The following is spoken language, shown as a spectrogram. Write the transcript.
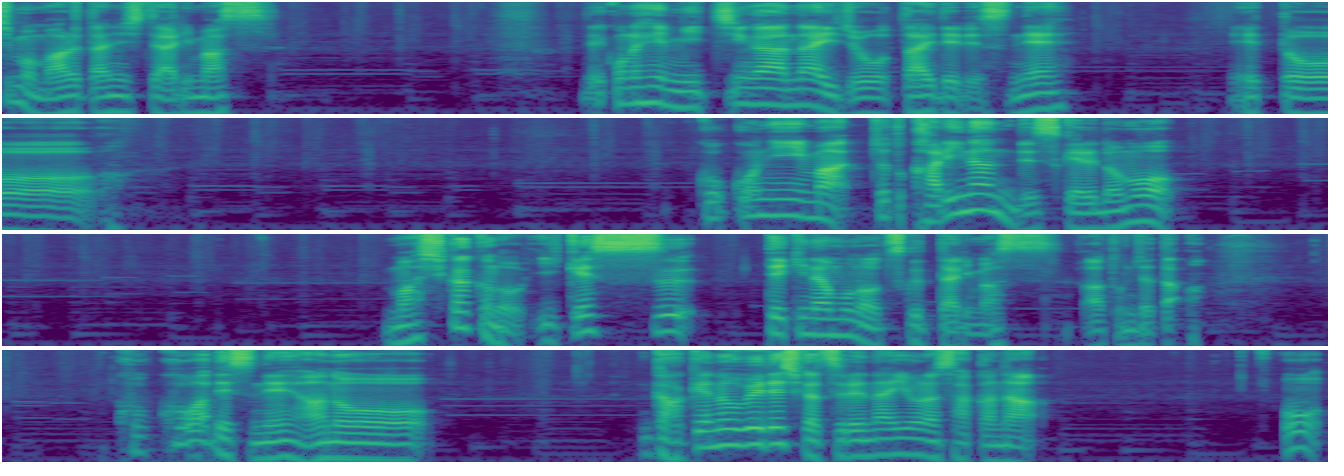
橋も丸太にしてあります。で、この辺道がない状態でですね、えっと、ここに、まあ、ちょっと仮なんですけれども、真四角の生けす的なものを作ってあります。あ、飛んじゃった。ここはですね、あの、崖の上でしか釣れないような魚を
